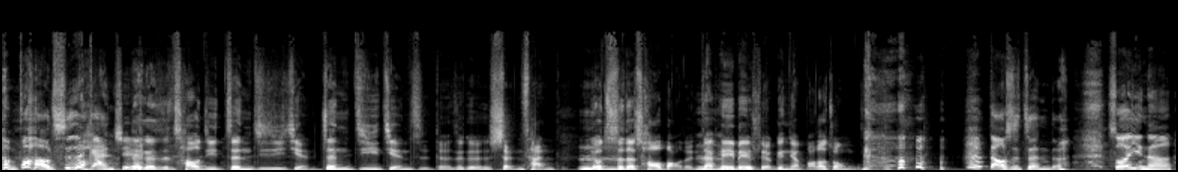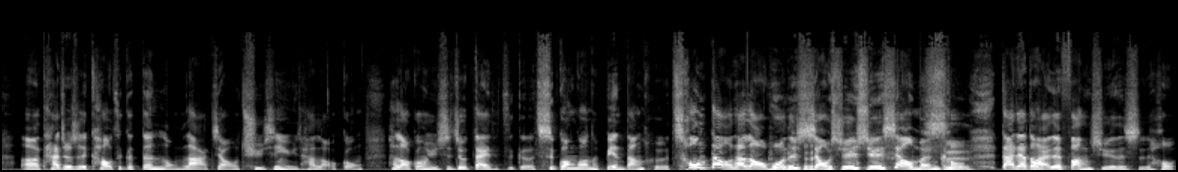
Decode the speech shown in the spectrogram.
很不好吃的感觉。哦、那个是超级增肌减增肌减脂的这个神餐，嗯、又吃的超饱的，你再配一杯水，我跟你讲，饱到中午。倒是真的，所以呢，呃，她就是靠这个灯笼辣椒取信于她老公，她老公于是就带着这个吃光光的便当盒冲到他老婆的小学学校门口，大家都还在放学的时候，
